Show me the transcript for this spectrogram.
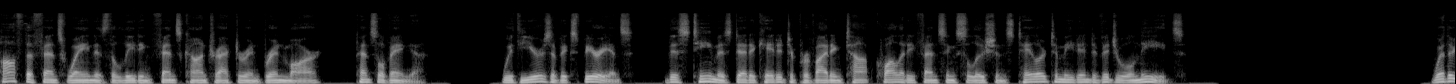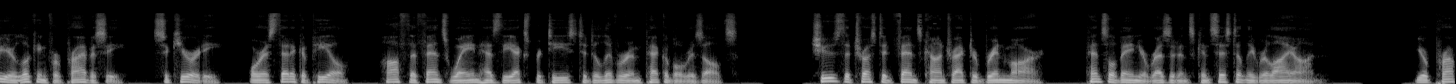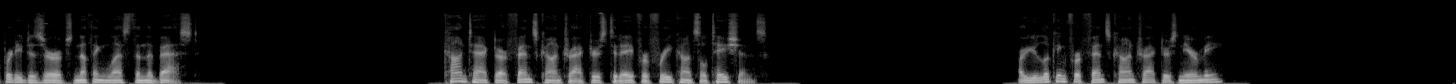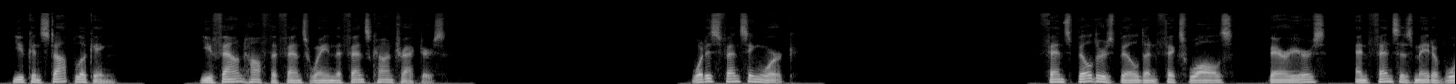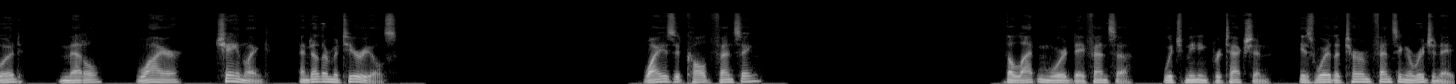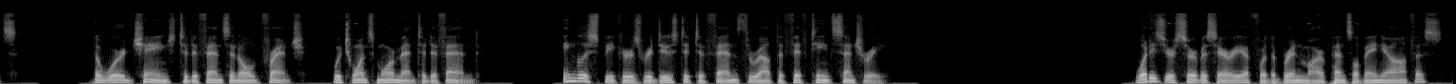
Hoff the Fence Wayne is the leading fence contractor in Bryn Mawr, Pennsylvania. With years of experience, this team is dedicated to providing top quality fencing solutions tailored to meet individual needs. Whether you're looking for privacy, security, or aesthetic appeal, Hoff the Fence Wayne has the expertise to deliver impeccable results. Choose the trusted fence contractor Bryn Mawr, Pennsylvania residents consistently rely on. Your property deserves nothing less than the best. Contact our fence contractors today for free consultations. Are you looking for fence contractors near me? You can stop looking. You found Hoff the Fence Wayne the Fence Contractors. What is fencing work? Fence builders build and fix walls, barriers, and fences made of wood, metal, wire, chain link, and other materials. Why is it called fencing? The Latin word defensa, which meaning protection, is where the term fencing originates. The word changed to defense in Old French, which once more meant to defend. English speakers reduced it to fens throughout the 15th century. What is your service area for the Bryn Mawr, Pennsylvania office?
